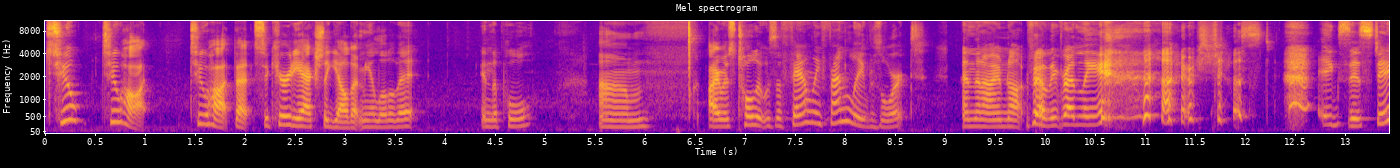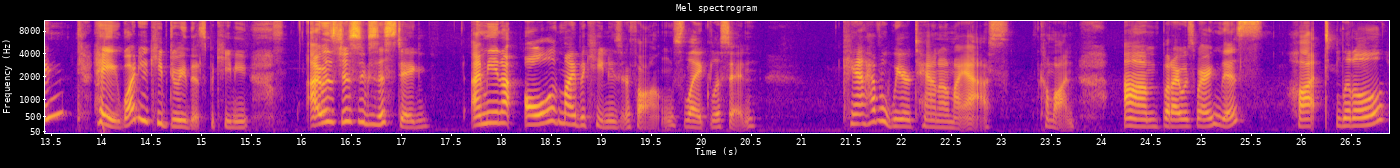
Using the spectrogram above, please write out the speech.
too, too hot. Too hot that security actually yelled at me a little bit in the pool. Um, I was told it was a family-friendly resort, and then I'm not family-friendly. I was just existing. Hey, why do you keep doing this, bikini? I was just existing. I mean, all of my bikinis are thongs. Like, listen, can't have a weird tan on my ass come on. Um, but I was wearing this hot little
